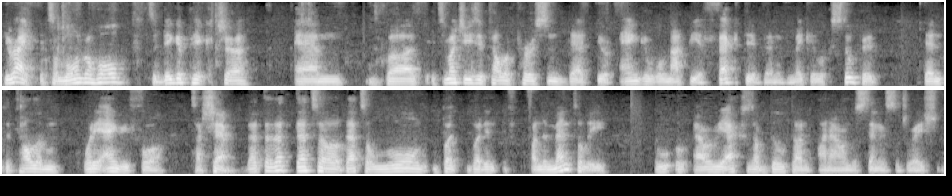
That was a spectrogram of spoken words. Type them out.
you're right. It's a longer haul. It's a bigger picture. Um, but it's much easier to tell a person that your anger will not be effective and make you look stupid than to tell them what are you angry for. It's Hashem. That, that that's a that's a long but but in, fundamentally our reactions are built on on our understanding the situation.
